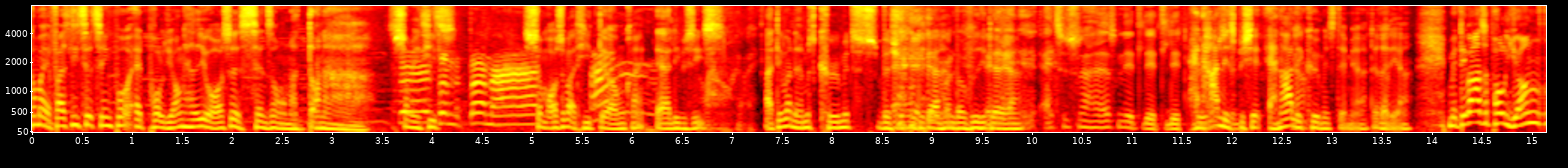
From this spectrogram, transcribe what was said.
så kommer jeg faktisk lige til at tænke på, at Paul Young havde jo også una Donna som et hit, som også var et hit der omkring. Ja, lige præcis. Ej, det var nærmest Kermits version, det der, han var ude i der, ja. Jeg altid synes, han havde sådan lidt... lidt, lidt Han har lidt specielt. Han har lidt Kermit stemme, ja. Det er rigtigt, ja. Men det var altså Paul Young,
